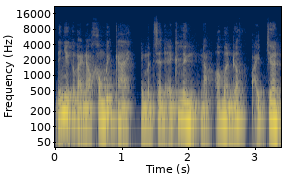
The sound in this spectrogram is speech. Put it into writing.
Nếu như các bạn nào không biết cài thì mình sẽ để cái link nằm ở bên góc phải trên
